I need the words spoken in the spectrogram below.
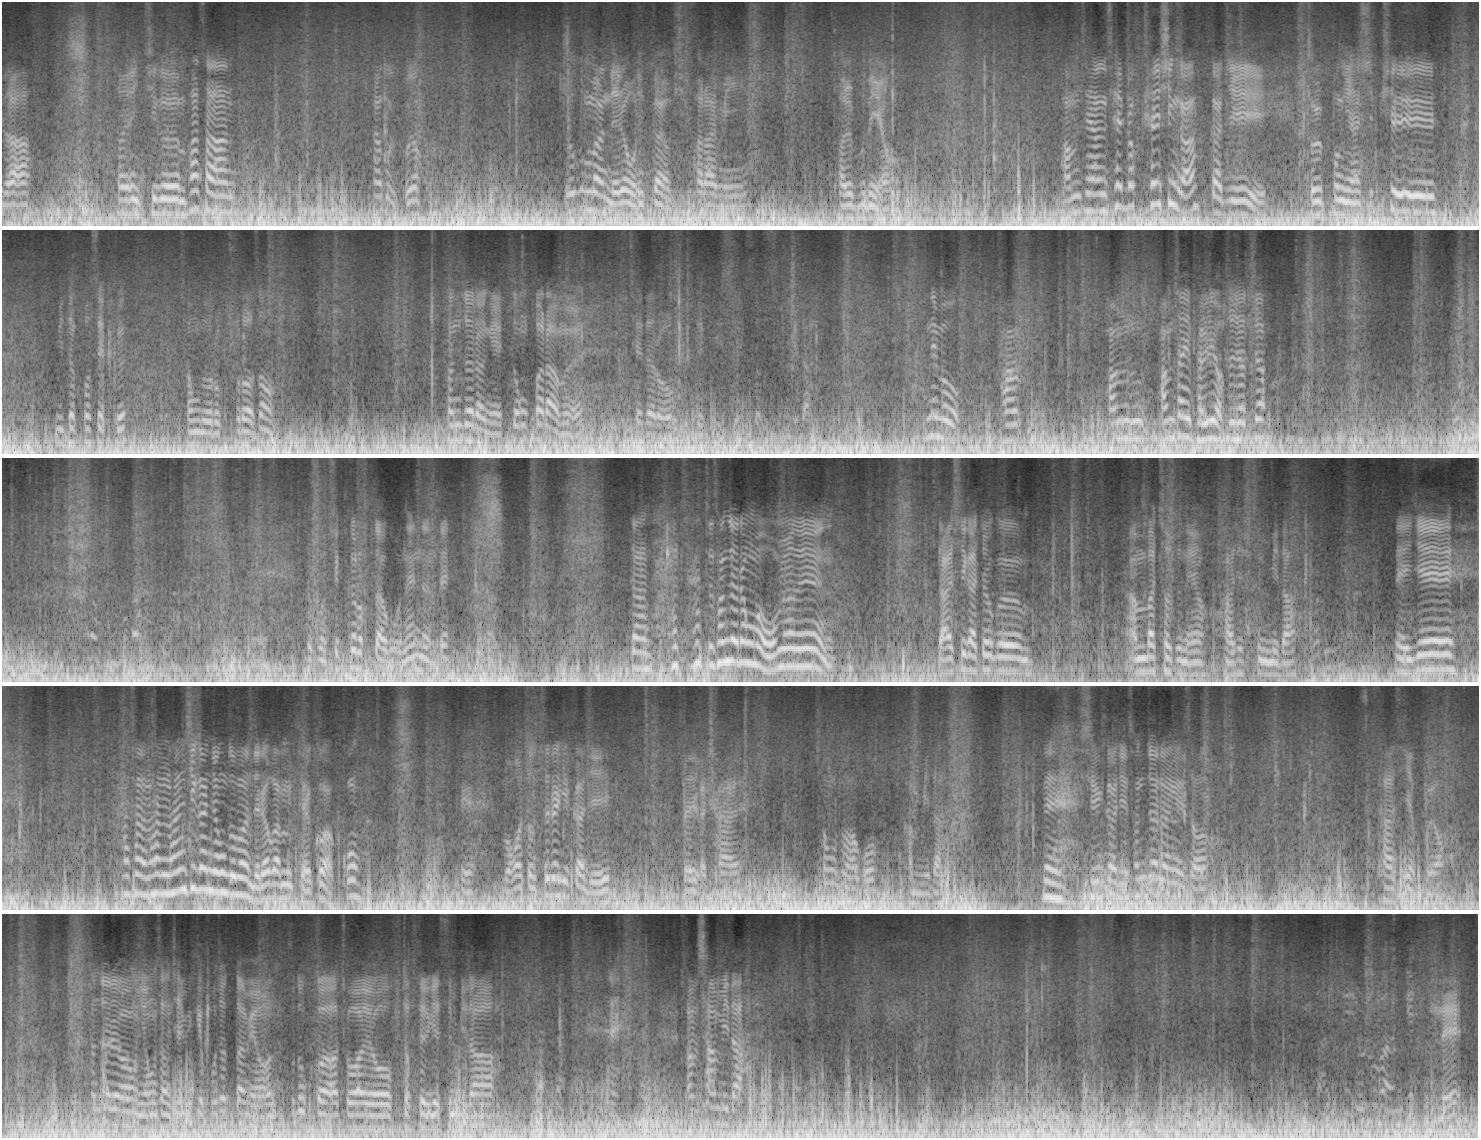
스카시입니다. 저희 지금 하산 하고 있고요. 조금만 내려오니까 역시 바람이 덜 부네요. 밤새 한 새벽 3시인가까지 돌풍이 한 17m per 정도로 불어서 선저령의 똥바람을 제대로 느낄 수 있었습니다. 근데 뭐 밤, 밤, 밤사이 별일 없으셨죠? 조금 시끄럽다고는 했는데 일단 하- 하여튼 선저령만 오면은 날씨가 조금 안 받쳐주네요. 아쉽습니다. 네 이제 하산 한 1시간 정도만 내려가면 될 것 같고 네, 먹었던 쓰레기까지 저희가 잘 청소하고 갑니다. 네 지금까지 선자령에서 스카시였고요 선자령 영상 재밌게 보셨다면 구독과 좋아요 부탁드리겠습니다. 네, 감사합니다? 네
